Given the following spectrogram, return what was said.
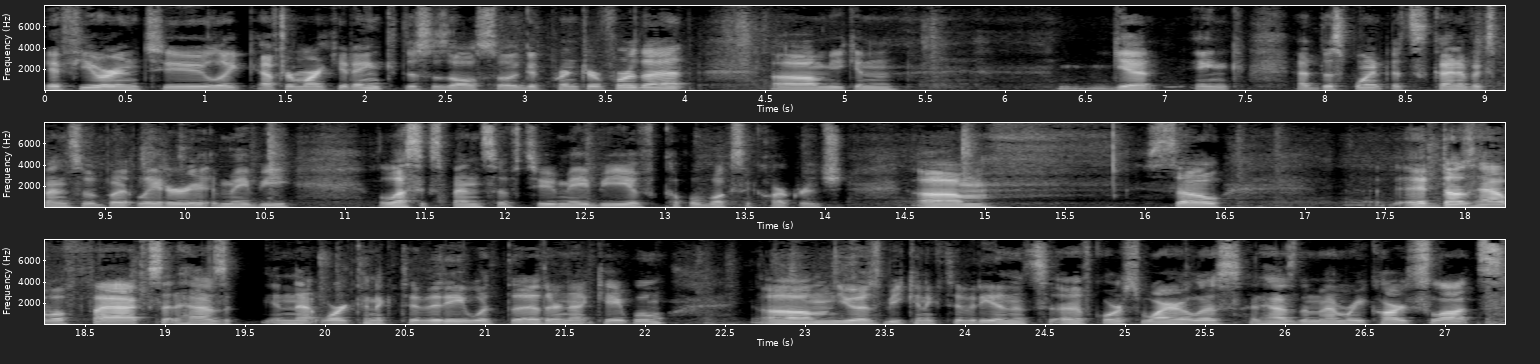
If you're into like aftermarket ink, this is also a good printer for that. Um, you can get ink. At this point, it's kind of expensive, but later it may be less expensive to maybe a couple bucks a cartridge. Um, so it does have a fax. It has a network connectivity with the Ethernet cable um, USB connectivity and it's of course wireless. It has the memory card slots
